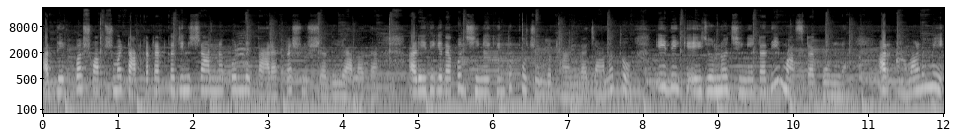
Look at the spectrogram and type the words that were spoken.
আর দেখবা সবসময় টাটকা টাটকা জিনিস রান্না করলে তার একটা সুস্বাদুই আলাদা। আর এদিকে দেখো ঝিঙে কিন্তু প্রচণ্ড ঠান্ডা, জানো তো? এইদিকে এই জন্য ঝিঙেটা দিয়ে মাছটা করলাম। আর আমার মেয়ে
